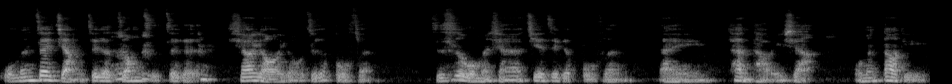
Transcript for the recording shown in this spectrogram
我们在讲这个庄子这个逍遥游这个部分，只是我们想要借这个部分来探讨一下，我们到底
